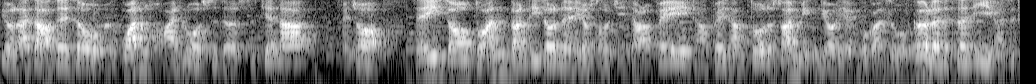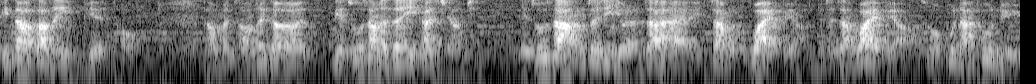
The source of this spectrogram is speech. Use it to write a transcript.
又来到这一周我们关怀弱势的时间啦。没错，这一周短短的一周内，又收集到了非常非常多的酸民留言，不管是我个人的争议，还是频道上的影片哦。那我们从这个脸书上的争议开始讲起。脸书上最近有人在赞我的外表，在赞外表，说我不男不女，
